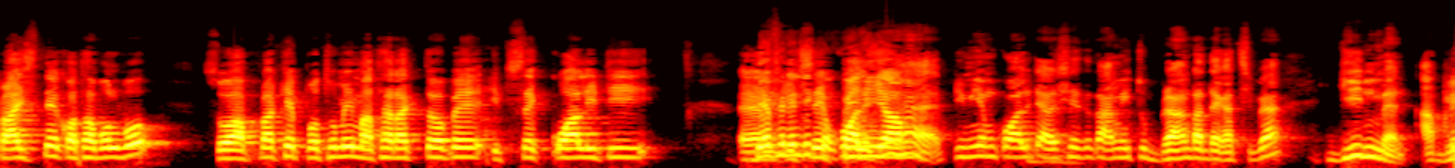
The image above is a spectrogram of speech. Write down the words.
প্রাইস নিয়ে কথা বলব। সো আপনাকে প্রথমেই মাথায় রাখতে হবে it's a quality definitely quality হ্যাঁ প্রিমিয়াম কোয়ালিটি আর সেক্ষেত্রে আমি একটু ব্র্যান্ডটা দেখাচ্ছি ভাই গ্রিনম্যান আপনি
